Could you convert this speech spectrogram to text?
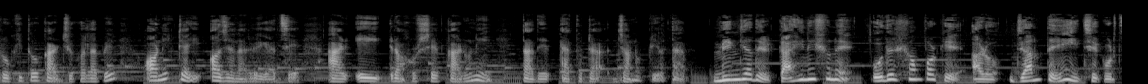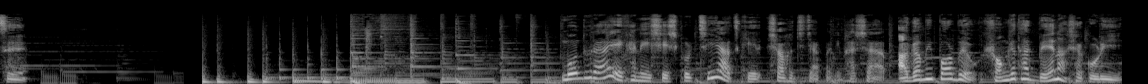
প্রকৃত কার্যকলাপের অনেকটাই অজানা রয়ে গেছে আর এই রহস্যের কারণেই তাদের এতটা জনপ্রিয়তা। নিনজাদের কাহিনী শুনে ওদের সম্পর্কে আরও জানতে ইচ্ছে করছে। বন্ধুরা এখানে শেষ করছি আজকের সহজ জাপানি ভাষা। আগামী পর্বেও সঙ্গে থাকবেন আশা করি।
